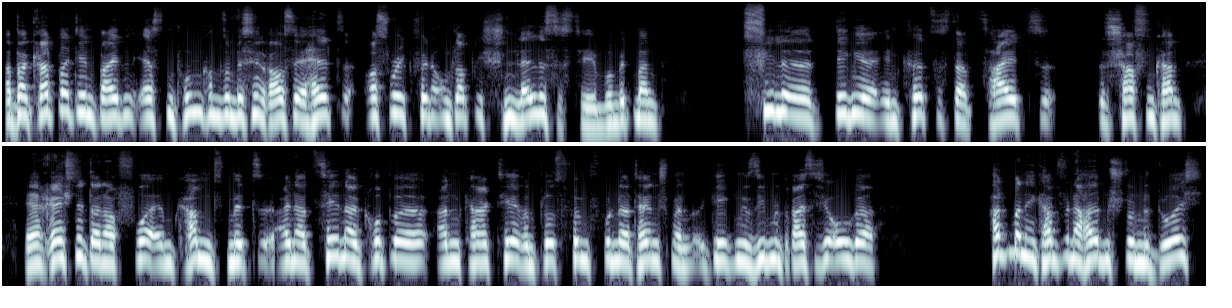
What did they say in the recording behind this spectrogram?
Aber gerade bei den beiden ersten Punkten kommt so ein bisschen raus, er hält Osric für ein unglaublich schnelles System, womit man viele Dinge in kürzester Zeit schaffen kann. Er rechnet dann auch vor im Kampf mit einer Zehnergruppe an Charakteren plus 500 Henchmen gegen 37 Ogre. Hat man den Kampf in einer halben Stunde durch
